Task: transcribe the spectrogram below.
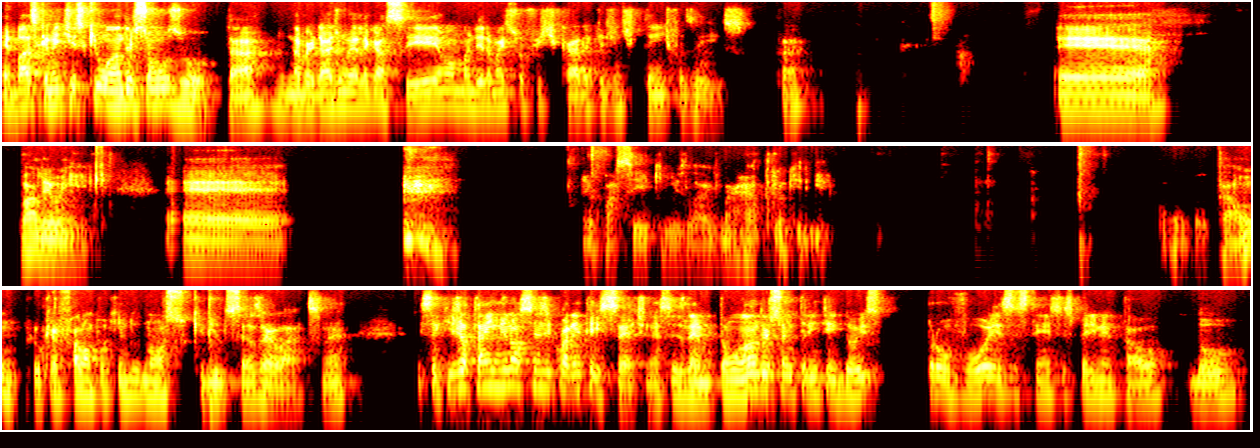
é basicamente isso que o Anderson usou, tá? Na verdade, o LHC é uma maneira mais sofisticada que a gente tem de fazer isso, tá? É... Valeu, Henrique. É... Eu passei aqui o slide mais rápido que eu queria voltar um, eu quero falar um pouquinho do nosso querido César Lattes, né? Isso aqui já está em 1947, né? Vocês lembram? Então, Anderson, em 32, provou a existência experimental do,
